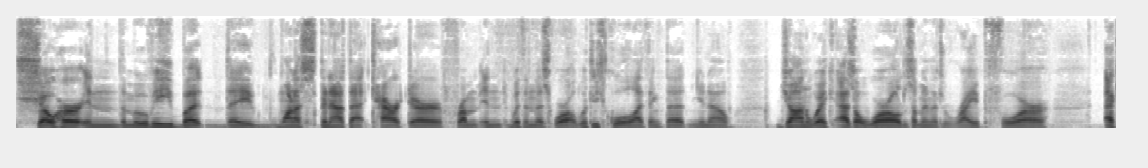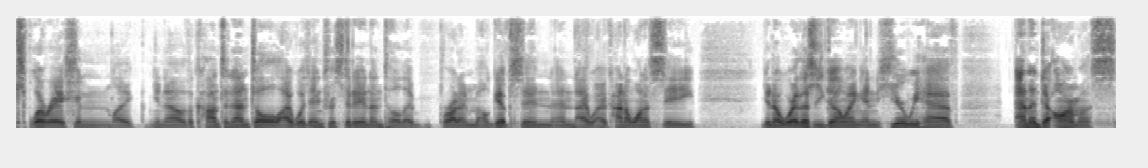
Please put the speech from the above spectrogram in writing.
show her in the movie, but they want to spin out that character from in within this world, which is cool. I think that you know, John Wick as a world is something that's ripe for exploration. Like you know, the Continental I was interested in until they brought in Mel Gibson, and I, I kind of want to see, you know, where this is going. And here we have Ana de Armas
